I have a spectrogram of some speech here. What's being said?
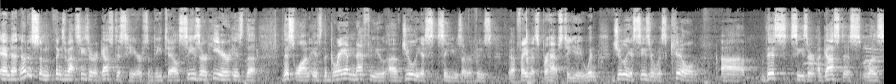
And uh, notice some things about Caesar Augustus here, some details. Caesar here is the, this one is the grandnephew of Julius Caesar, who's uh, famous perhaps to you. When Julius Caesar was killed, uh, this Caesar, Augustus, was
